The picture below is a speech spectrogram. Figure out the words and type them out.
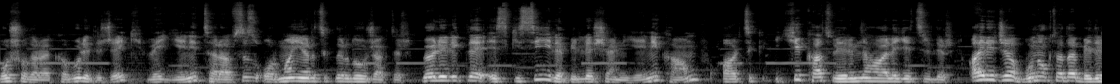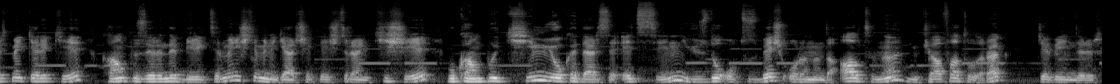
boş olarak kabul edecek ve yeni tarafsız orman yaratıkları doğacaktır. Böylelikle eskisiyle birleşen yeni kamp artık iki kat verimli hale getirilir. Ayrıca bu noktada belirtmek gerek ki kamp üzerinde biriktirme işlemini gerçekleştiren kişi bu kampı kim yok ederse etsin %35 oranında altını mükafat olarak cebe indirir.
